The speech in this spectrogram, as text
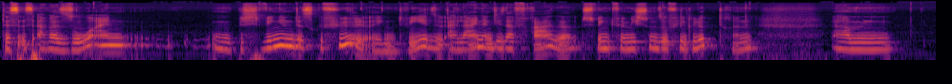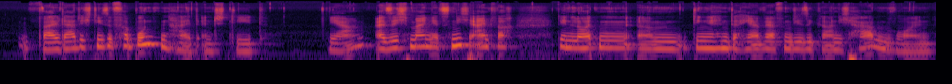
Das ist aber so ein, beschwingendes Gefühl irgendwie. Allein in dieser Frage schwingt für mich schon so viel Glück drin, ähm, weil dadurch diese Verbundenheit entsteht. Ja, also ich meine jetzt nicht einfach den Leuten ähm, Dinge hinterherwerfen, die sie gar nicht haben wollen,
